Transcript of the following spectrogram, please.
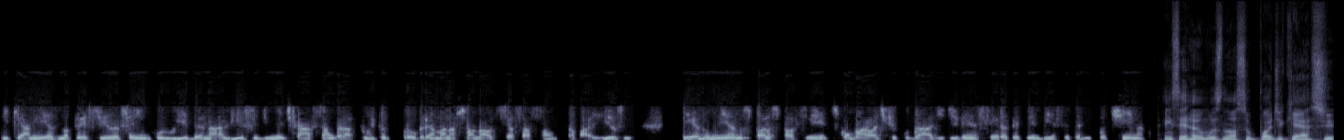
e que a mesma precisa ser incluída na lista de medicação gratuita do Programa Nacional de Cessação do Tabagismo, pelo menos para os pacientes com maior dificuldade de vencer a dependência da nicotina. Encerramos nosso podcast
